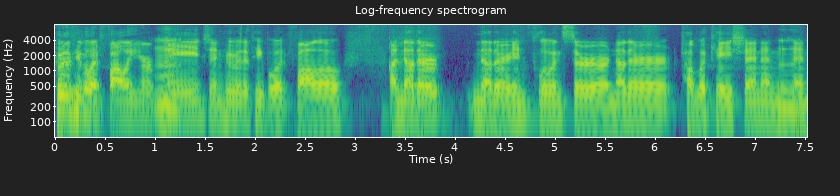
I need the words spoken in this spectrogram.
who are the people that follow your Mm. page, and who are the people that follow another another influencer or another publication, and Mm. and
